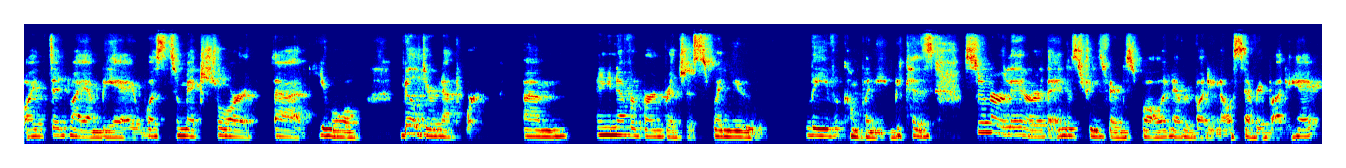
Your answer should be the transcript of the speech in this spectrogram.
I did my MBA was to make sure that you will build your network. Um, and you never burn bridges when you leave a company because sooner or later the industry is very small and everybody knows everybody hey?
